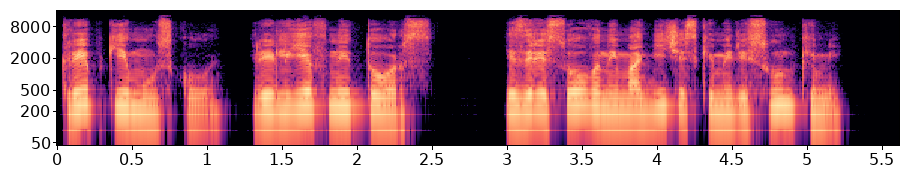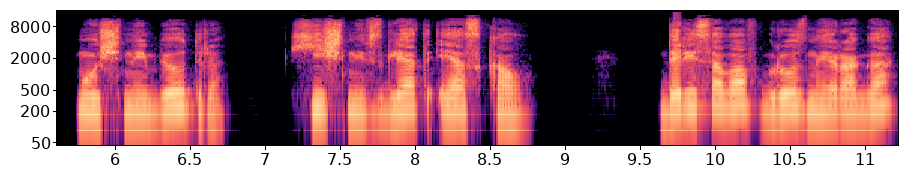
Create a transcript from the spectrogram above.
Крепкие мускулы, рельефный торс, изрисованный магическими рисунками, мощные бедра, хищный взгляд и оскал. Дорисовав грозные рога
